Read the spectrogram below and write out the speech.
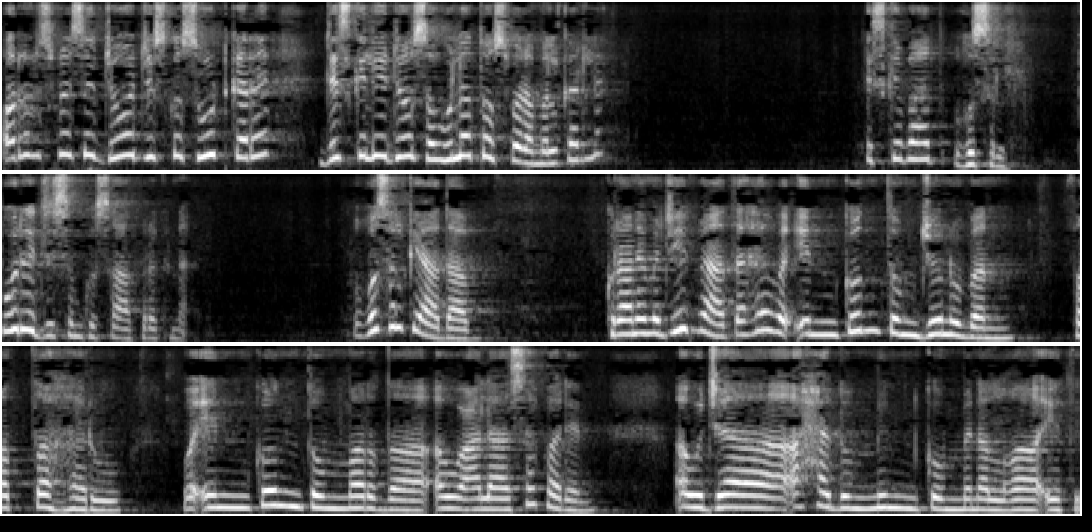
اور اس میں سے جو جس کو سوٹ کرے، جس کے لیے جو سہولت ہو اس پر عمل کر لے۔ اس کے بعد غسل، پورے جسم کو صاف رکھنا۔ غسل کے آداب۔ قرآن مجید میں آتا ہے وہ ان کن تم جن بن فتح و ان کن تم مردا او اعلی سفر او جاء احد منكم من الغائط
